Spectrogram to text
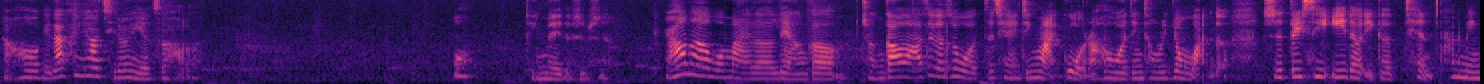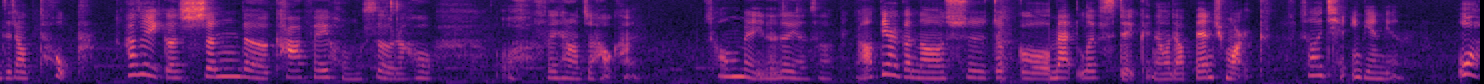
然后给大家看一下其中的颜色好了，哦，挺美的是不是？然后呢，我买了两个唇膏啦。这个是我之前已经买过，然后我已经全部用完的，是 D C E 的一个 tint，它的名字叫 taupe，它是一个深的咖啡红色，然后哦，非常之好看，超美的这颜色。然后第二个呢是这个 matte lipstick，然后叫 benchmark，稍微浅一点点，哇，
